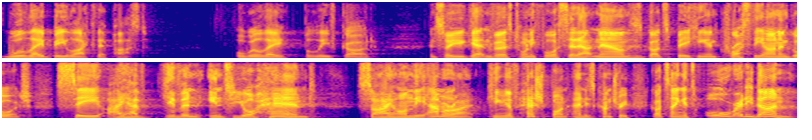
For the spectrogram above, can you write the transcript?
Will they be like their past? Or will they believe God? And so you get in verse 24 set out now, this is God speaking, and cross the Arnon Gorge. See, I have given into your hand Sihon the Amorite, king of Heshbon and his country. God's saying it's already done.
